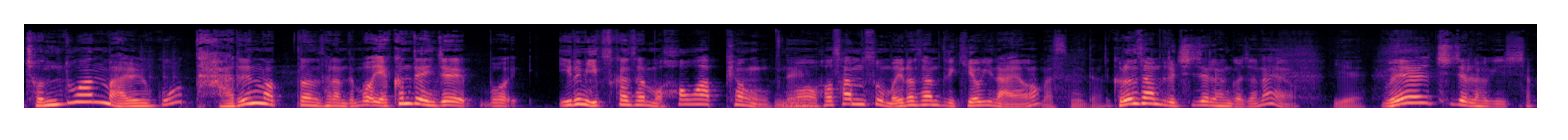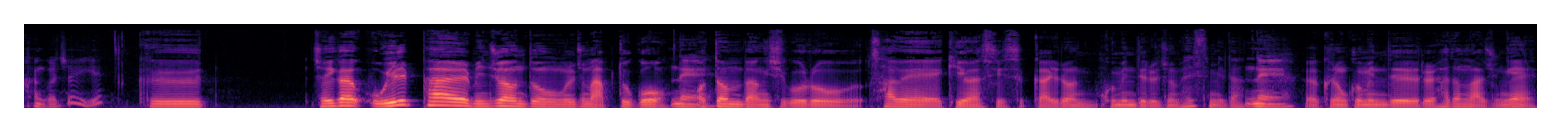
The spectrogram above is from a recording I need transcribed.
전두환 말고 다른 어떤 사람들, 뭐 예컨대 이제 뭐 이름이 익숙한 사람, 뭐 허화평, 네. 뭐 허삼수, 뭐 이런 사람들이 기억이 나요. 맞습니다. 그런 사람들을 취재를 한 거잖아요. 예. 왜 취재를 하기 시작한 거죠, 이게? 그 저희가 5.18 민주화 운동을 좀 앞두고 네. 어떤 방식으로 사회에 기여할 수 있을까 이런 고민들을 좀 했습니다. 네. 그런 고민들을 하던 와중에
